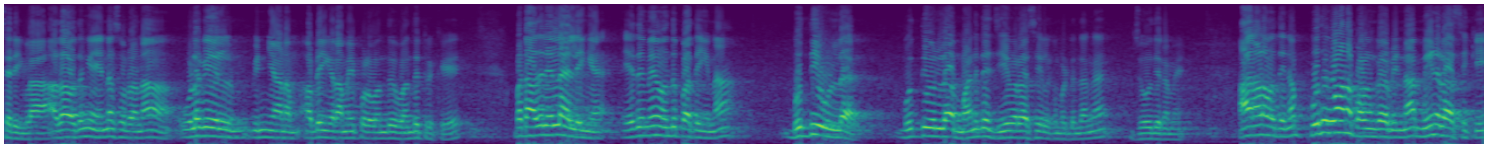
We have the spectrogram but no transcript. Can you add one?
சரிங்களா? அதாவதுங்க என்ன சொல்கிறேன்னா உலகியல் விஞ்ஞானம் அப்படிங்கிற அமைப்பில் வந்து வந்துட்டுருக்கு. பட் அதில் எல்லாம் இல்லைங்க. எதுவுமே வந்து பார்த்தீங்கன்னா புத்தி உள்ள புத்தி உள்ள மனித ஜீவராசிகளுக்கு மட்டும்தாங்க ஜோதிடமே. அதனால் பார்த்தீங்கன்னா பொதுவான பலன்கள் அப்படின்னா மீனராசிக்கு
